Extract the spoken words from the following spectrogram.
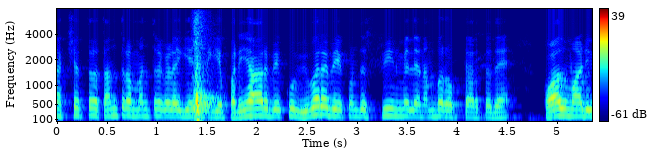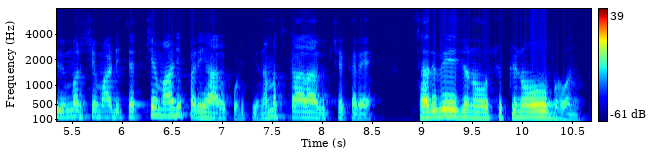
ನಕ್ಷತ್ರ ತಂತ್ರ ಮಂತ್ರಗಳಿಗೆ ನಿಮಗೆ ಪರಿಹಾರ ಬೇಕು, ವಿವರ ಬೇಕು ಅಂದರೆ ಸ್ಕ್ರೀನ್ ಮೇಲೆ ನಂಬರ್ ಹೋಗ್ತಾ ಇರ್ತದೆ. ಕಾಲ್ ಮಾಡಿ, ವಿಮರ್ಶೆ ಮಾಡಿ, ಚರ್ಚೆ ಮಾಡಿ ಪರಿಹಾರ ಕೊಡ್ತೀವಿ. ನಮಸ್ಕಾರ ವೀಕ್ಷಕರೇ. ಸರ್ವೇ ಜನೋ ಸುಖಿನೋ ಭವಂತು.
